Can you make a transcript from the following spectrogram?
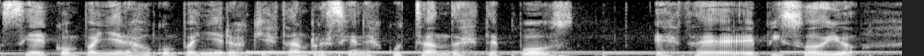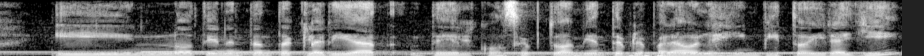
si hay compañeras o compañeros que están recién escuchando este post, este episodio y no tienen tanta claridad del concepto de ambiente preparado, les invito a ir allí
